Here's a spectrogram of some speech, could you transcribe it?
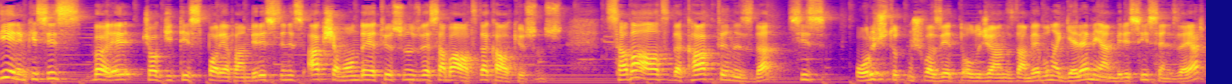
Diyelim ki siz böyle çok ciddi spor yapan birisiniz. Akşam 10'da yatıyorsunuz ve sabah 6'da kalkıyorsunuz. Sabah 6'da kalktığınızda siz oruç tutmuş vaziyette olacağınızdan ve buna gelemeyen birisiyseniz eğer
